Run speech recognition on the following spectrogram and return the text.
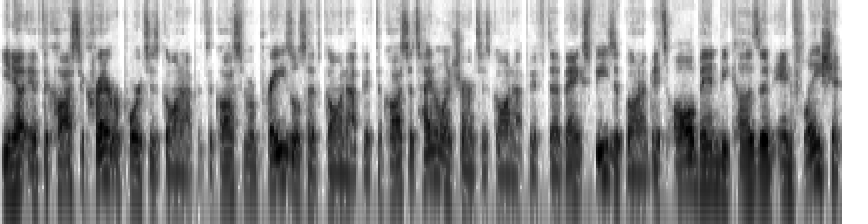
you know, if the cost of credit reports has gone up, if the cost of appraisals has gone up, if the cost of title insurance has gone up, if the bank's fees have gone up, it's all been because of inflation.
